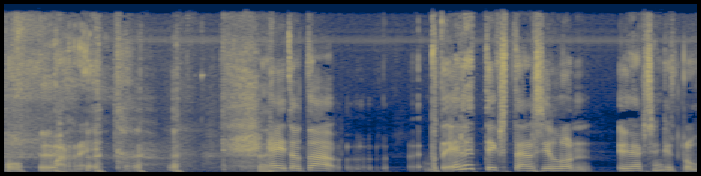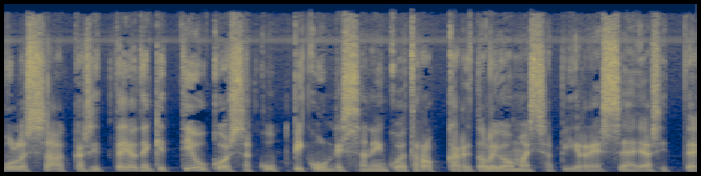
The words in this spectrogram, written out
poppareita. Hei tota, mutta elettiinkö täällä silloin 90-luvulle saakka sitten jotenkin tiukoissa kuppikunnissa, niin kuin, että rokkarit oli omissa piireissä ja sitten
